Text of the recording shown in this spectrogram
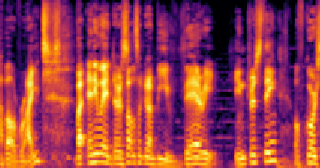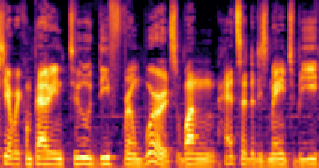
about right. But anyway, there's also gonna be very interesting. Of course, here we're comparing two different words. One headset that is made to be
